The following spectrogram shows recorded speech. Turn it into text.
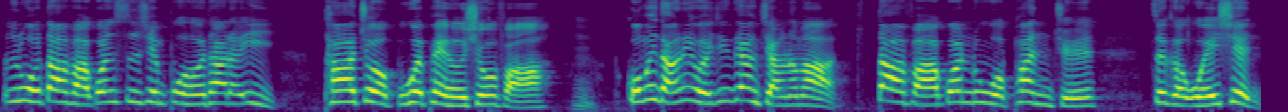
如果大法官视线不合他的意，他就不会配合修法。嗯，国民党立委已经这样讲了嘛？大法官如果判决这个违宪，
